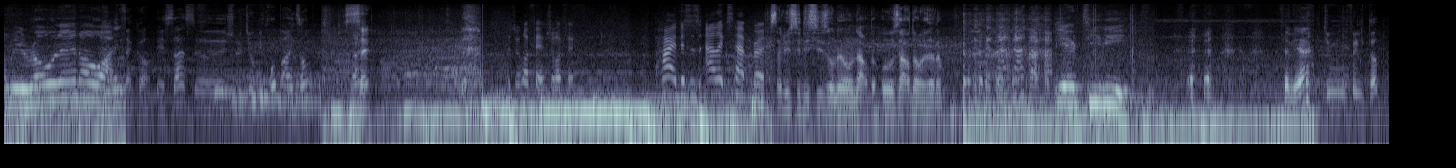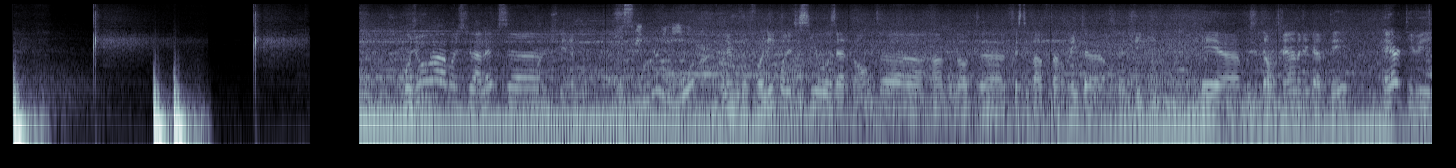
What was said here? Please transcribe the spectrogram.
Are we rolling or what? D'accord. Et ça, je le dis au micro par exemple C'est Je refais, je refais. Hi, this is Alex Hepburn. Salut, c'est d'ici, on est aux Arts, aux Rotterdam. Ear TV. C'est bien? Tu me fais le top. Bonjour, euh, moi je suis Alex. euh, Je suis Raymond. Je suis Noémie. on est Mouvrophonique, on est ici aux Ardentes, euh, un de nos euh, festivals favorites en Belgique. Et vous êtes en train de regarder Air TV.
